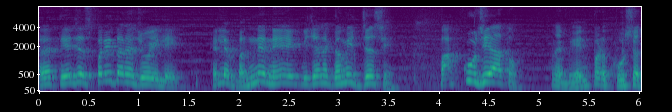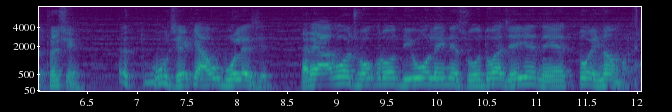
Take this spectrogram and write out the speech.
અને તેજસ પરિતાને જોઈ લે. એટલે બંનેને એકબીજાને ગમી જ જશે. પાક્કું છે આ તો. અને બેન પણ ખુશ જ થશે. તું છે કે આવું બોલે છે? અરે આવો છોકરો દીવો લઈને શોધવા જઈએ ને તોય ન મળે.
